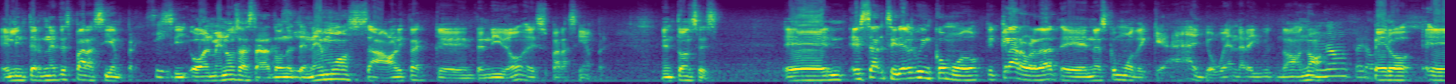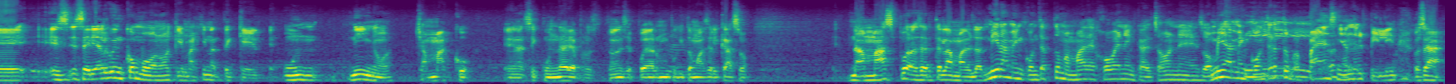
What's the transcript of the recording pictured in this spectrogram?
El internet es para siempre, Sí. O al menos hasta donde Así es. tenemos ahorita que entendido, es para siempre. Entonces, Eh, esa sería algo incómodo, que claro, ¿verdad? Eh, no es como de que, ah, yo voy a andar ahí. No, no. No, pero. Pero eh, es- sería algo incómodo, ¿no? Que imagínate que un niño, chamaco, en la secundaria, pues donde se puede dar un poquito más el caso, nada más por hacerte la maldad. Mira, me encontré a tu mamá de joven en calzones. O mira, me Sí, encontré a tu papá enseñando el pilín. O sea,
